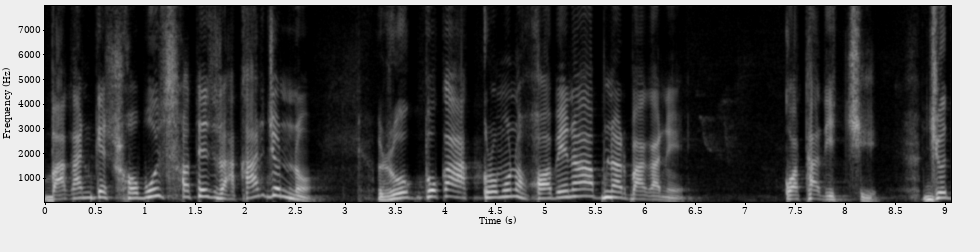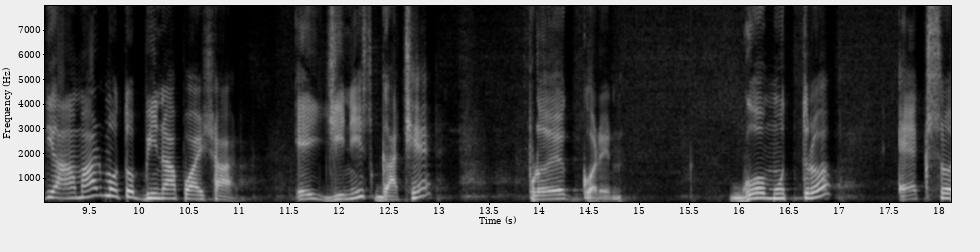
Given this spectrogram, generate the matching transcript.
বাগানকে সবুজ সতেজ রাখার জন্য রোগ পোকা আক্রমণ হবে না আপনার বাগানে। কথা দিচ্ছি, যদি আমার মতো বিনা পয়সার এই জিনিস গাছে প্রয়োগ করেন। গোমূত্র একশো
